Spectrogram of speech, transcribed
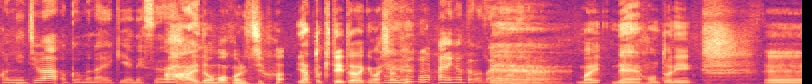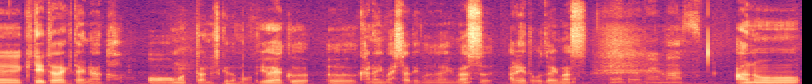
こんにちは、奥村幸恵です。はいどうもこんにちは。やっと来ていただきましたね。ありがとうございます。えーまあね本当に、えー来ていただきたいなと思ったんですけどもようやくう叶いましたでございますありがとうございますありがとうございます。あの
